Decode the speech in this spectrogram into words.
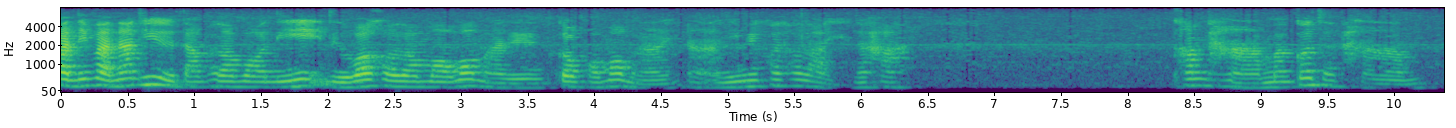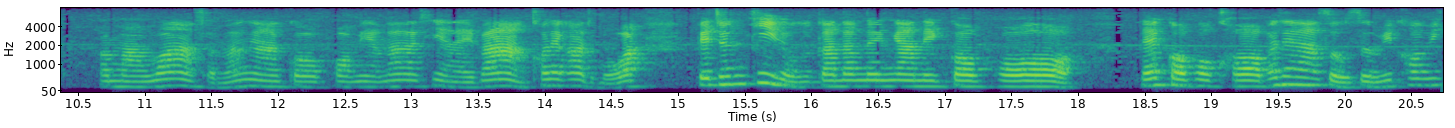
ปฏิบัติหน้าที่อื่นตามพรบนี้ หรือว่าครมมอบหมายหรือกพมอบหมายอ่าอันนี้ไม่ค่อยเท่าไหร่นะคะคำถามมันก็จะถาม ประมาณว่าสำนักงานกพมีอำนาจหน้าที่อะไรบ้าง ข้อแรกเขาอจะบอกว่า เป็นเจ้าหน้าที่เกี่ยวกับการดำเนินงานในกพและกพคพัฒนาส่งเสริมวิเคราะห์วิ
